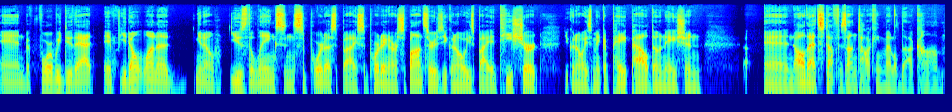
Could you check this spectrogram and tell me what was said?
And before we do that, if you don't want to, you know, use the links and support us by supporting our sponsors, you can always buy a t-shirt, you can always make a PayPal donation, uh, and all that stuff is on talkingmetal.com.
